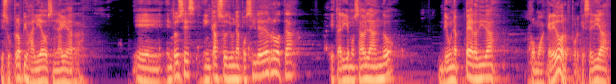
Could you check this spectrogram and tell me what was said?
de sus propios aliados en la guerra. Eh, entonces, en caso de una posible derrota, estaríamos hablando de una pérdida como acreedor, porque sería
